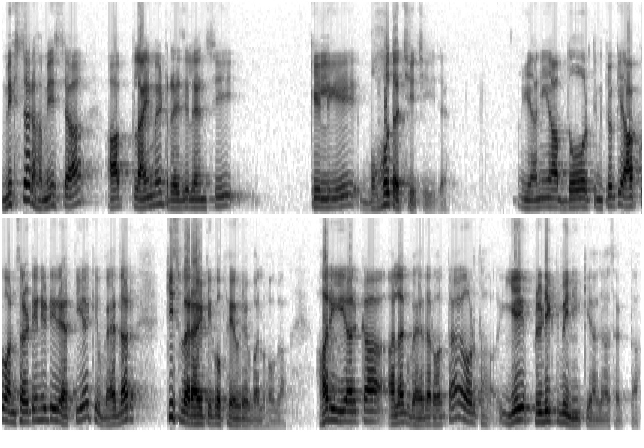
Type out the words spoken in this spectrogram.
मिक्सचर हमेशा आप क्लाइमेट रेजिलेंसी के लिए बहुत अच्छी चीज़ है। यानी आप दो और तीन, क्योंकि आपको अनसर्टेनिटी रहती है कि वेदर किस वैरायटी को फेवरेबल होगा। हर ईयर का अलग वेदर होता है और ये प्रिडिक्ट भी नहीं किया जा सकता।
